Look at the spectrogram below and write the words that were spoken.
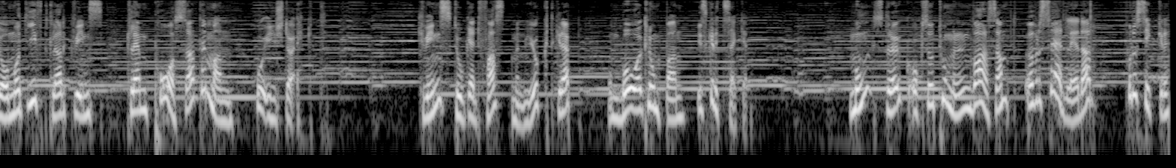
Da måtte giftklar kvinns klemme påsa til mann hun ønsket å ekt. Kvinns tok et fast, men mjukt grep om både klumpene i skrittsekken. Mung strøk også tommelen varsomt over sædleder for å sikre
